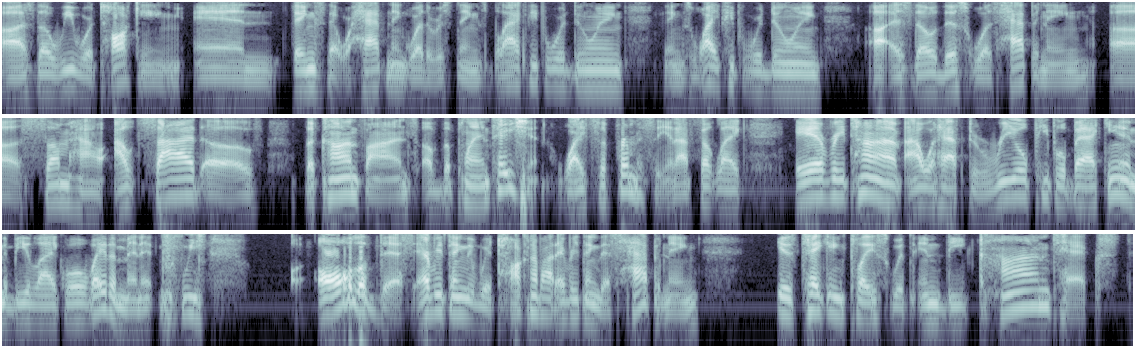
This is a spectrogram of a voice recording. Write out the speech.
uh, as though we were talking and things that were happening, whether it's things black people were doing, things white people were doing, uh, as though this was happening uh, somehow outside of the confines of the plantation, white supremacy. And I felt like every time I would have to reel people back in to be like, well, wait a minute, we all of this, everything that we're talking about, everything that's happening is taking place within the context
